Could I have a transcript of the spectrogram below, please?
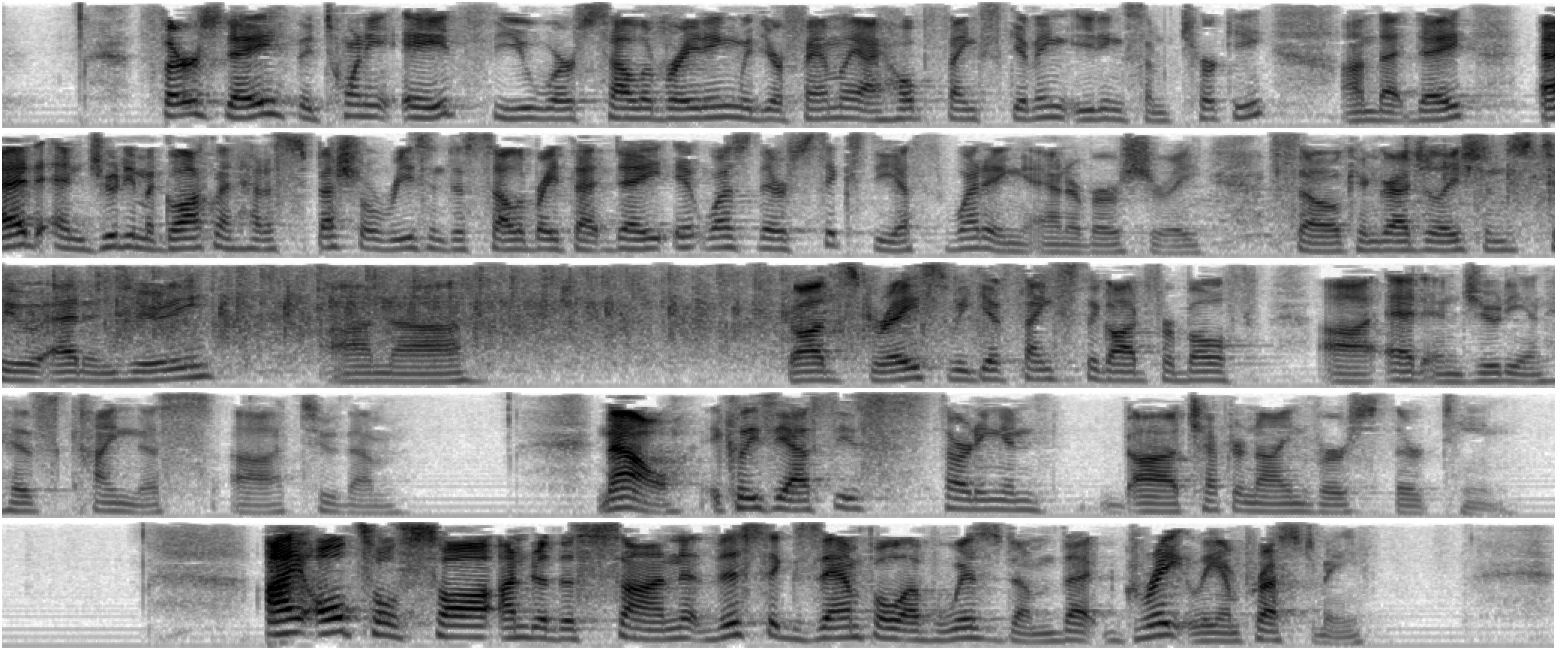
Thursday, the 28th, you were celebrating with your family, I hope, Thanksgiving, eating some turkey on that day. Ed and Judy McLaughlin had a special reason to celebrate that day. It was their 60th wedding anniversary. So, congratulations to Ed and Judy on uh, God's grace. We give thanks to God for both uh, Ed and Judy and his kindness uh, to them. Now, Ecclesiastes, starting in uh, chapter 9, verse 13. I also saw under the sun this example of wisdom that greatly impressed me.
